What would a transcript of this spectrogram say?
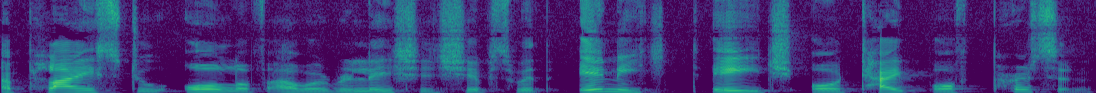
applies to all of our relationships with any age or type of person.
